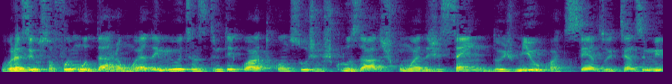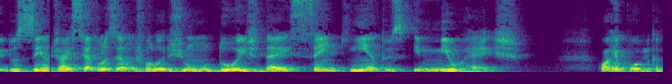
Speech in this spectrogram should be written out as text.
O Brasil só foi mudar a moeda em 1834, quando surgem os cruzados com moedas de 100, 2.000, 400, 800 e 1.200. Já as cédulas eram os valores de 1, 2, 10, 100, 500 e 1.000 réis. Com a República,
